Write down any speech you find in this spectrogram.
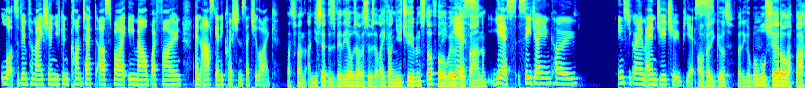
Lots of information. You can contact us by email, by phone, and ask any questions that you like. That's fun. And you said there's videos of. So is it like on YouTube and stuff, or where would they find them? Yes, CJ and Co. Instagram and YouTube. Yes. Oh, very good, very good. Well, we'll share all that back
